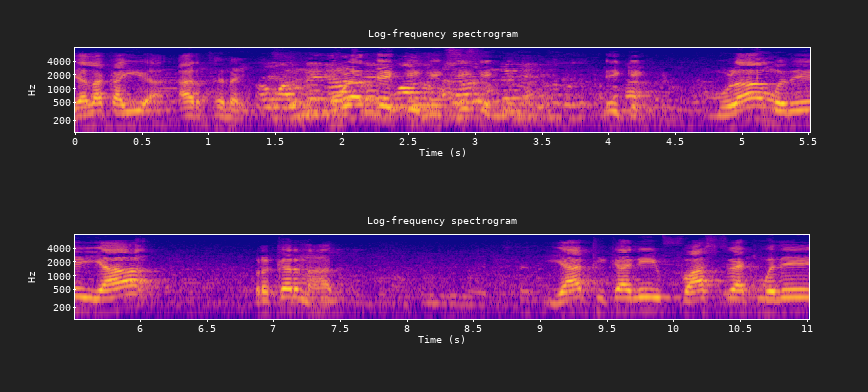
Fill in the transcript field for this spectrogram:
याला काही अर्थ नाही. मुळात एक एक एक एक एक एक एक. मुळामध्ये या प्रकरणात या ठिकाणी फास्ट ट्रॅकमध्ये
